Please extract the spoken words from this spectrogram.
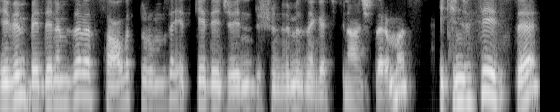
HIV'in bedenimize ve sağlık durumumuza etki edeceğini düşündüğümüz negatif inançlarımız. İkincisi ise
